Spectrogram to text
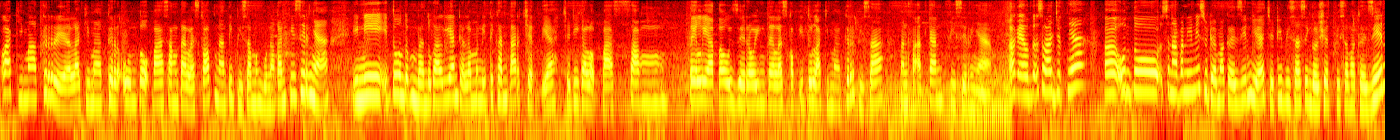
lagi mager ya lagi mager untuk pasang teleskop nanti bisa menggunakan visirnya. Ini itu untuk membantu kalian dalam menitikan target ya. Jadi kalau pasang tele atau zeroing teleskop itu lagi mager bisa manfaatkan visirnya. Oke untuk selanjutnya uh, untuk senapan ini sudah magazin ya. Jadi bisa single shot bisa magazin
